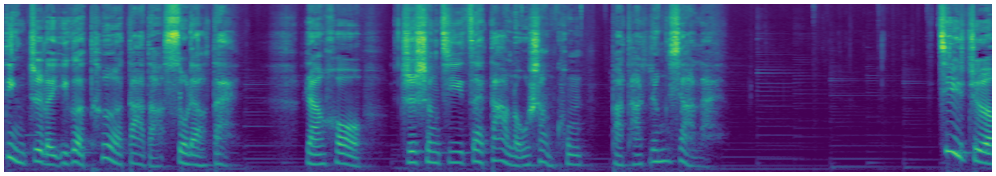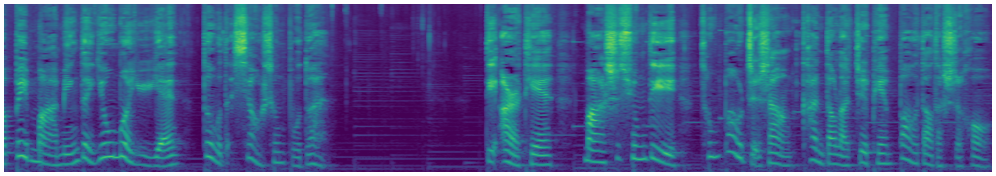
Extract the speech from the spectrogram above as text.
定制了一个特大的塑料袋。”然后，直升机在大楼上空把它扔下来。记者被马明的幽默语言逗得笑声不断。第二天，马氏兄弟从报纸上看到了这篇报道的时候，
